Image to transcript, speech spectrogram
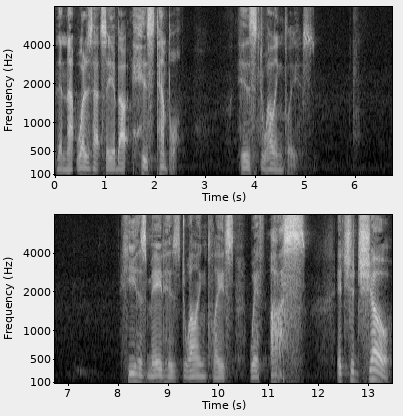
then that, what does that say about his temple, his dwelling place? He has made his dwelling place with us. It should show.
